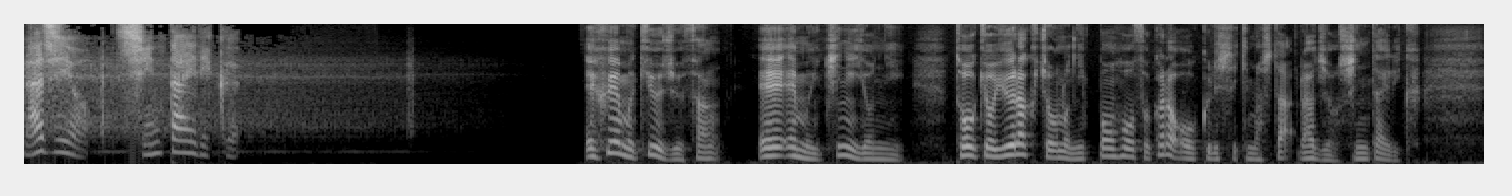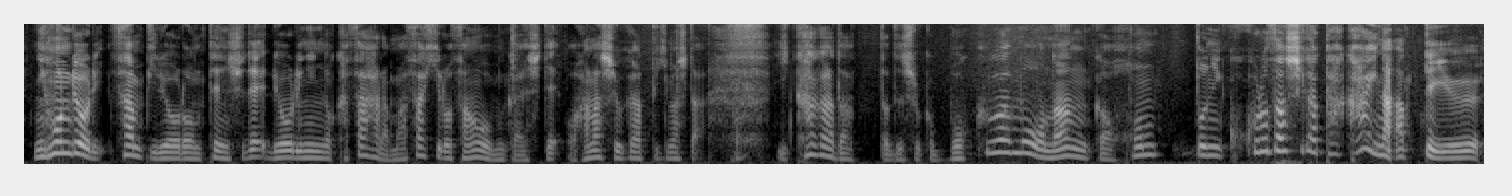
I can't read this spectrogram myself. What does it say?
ラジオ新大陸。FM93 AM1242 東京有楽町の日本放送からお送りしてきましたラジオ新大陸日本料理賛否両論店主で料理人の笠原正宏さんをお迎えしてお話を伺ってきました。いかがだったでしょうか？僕はもうなんか本当に志が高いなっていう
